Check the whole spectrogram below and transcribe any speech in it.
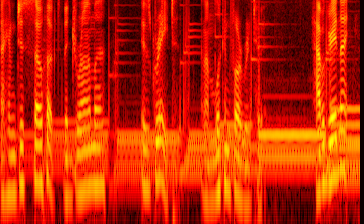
I am just so hooked. The drama is great, and I'm looking forward to it. Have a great night.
